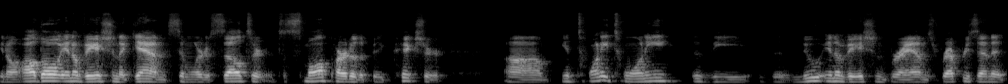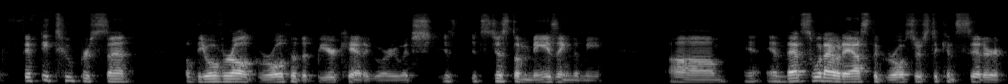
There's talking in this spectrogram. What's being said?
You know, although innovation, again, similar to Seltzer, it's a small part of the big picture. Um, in 2020, the, the new innovation brands represented 52% of the overall growth of the beer category, which is it's just amazing to me. Um, and, and that's what I would ask the grocers to consider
